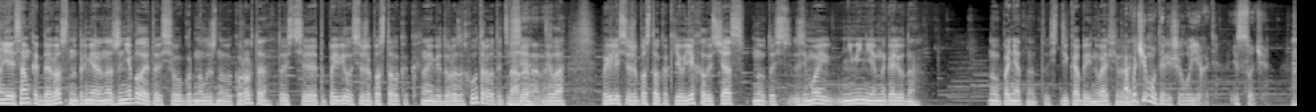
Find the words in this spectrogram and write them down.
я и сам, когда рос, например, у нас же не было этого всего горнолыжного курорта. То есть э, это появилось уже после того, как, ну, я имею в виду Роза Хутор, вот эти Да, все да, да, да. дела. Появились уже после того, как я уехал, и сейчас, ну, то есть зимой не менее многолюдно. Ну, понятно, то есть декабрь, январь, А февраль. почему ты решил уехать из Сочи?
